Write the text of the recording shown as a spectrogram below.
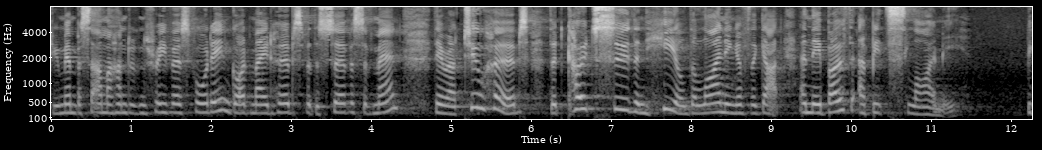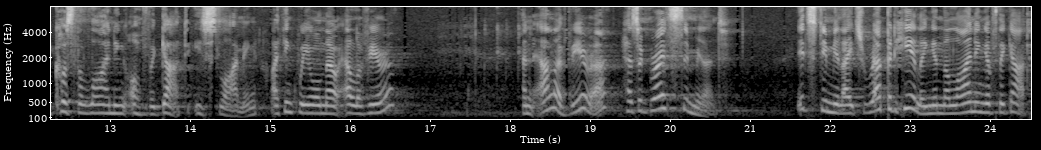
do you remember Psalm 103, verse 14? God made herbs for the service of man. There are two herbs that coat, soothe, and heal the lining of the gut, and they're both a bit slimy because the lining of the gut is sliming. I think we all know aloe vera. And aloe vera has a growth stimulant. It stimulates rapid healing in the lining of the gut.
